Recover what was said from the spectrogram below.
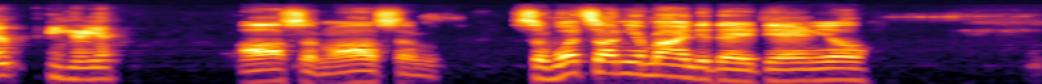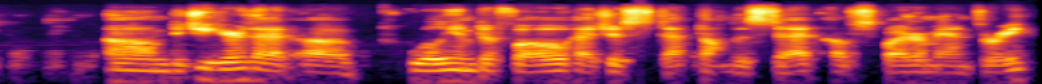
Yep, I hear you. Awesome, awesome. So what's on your mind today, Daniel? Um, did you hear that uh, William Dafoe has just stepped on the set of Spider-Man 3?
